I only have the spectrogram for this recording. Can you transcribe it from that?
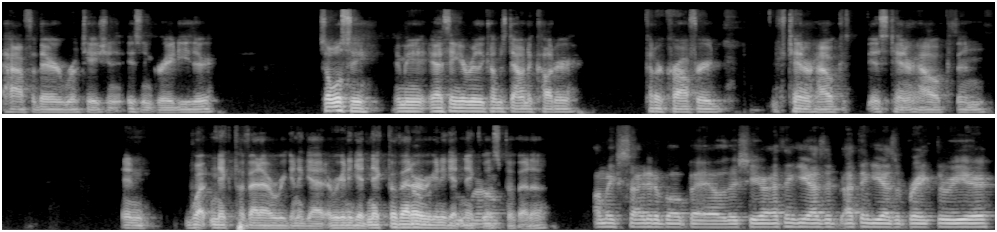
half of their rotation isn't great either. So we'll see. I mean, I think it really comes down to Kutter, Kutter Crawford. If Tanner Houck is Tanner Houck, then and what Nick Pivetta are we going to get? Are we going to get Nick Pivetta? or are we going to get Nicholas Pivetta? I'm excited about Bello this year. I think he has a I think he has a breakthrough year.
